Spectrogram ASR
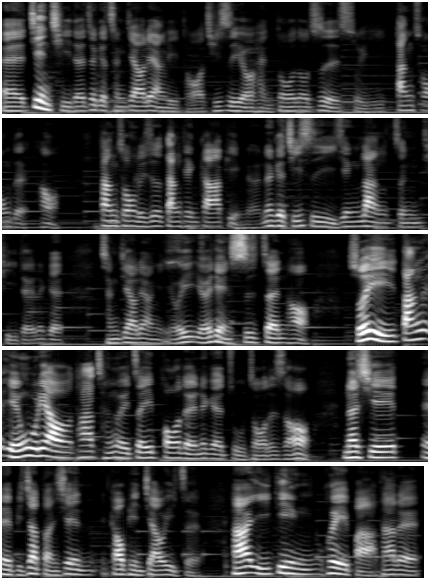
呃，近期的这个成交量里头，其实有很多都是属于当冲的哈，当冲的就是当天轧平了，那个其实已经让整体的那个成交量有一有一点失真哈。所以当原物料它成为这一波的那个主轴的时候，那些呃比较短线高频交易者，他一定会把他的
